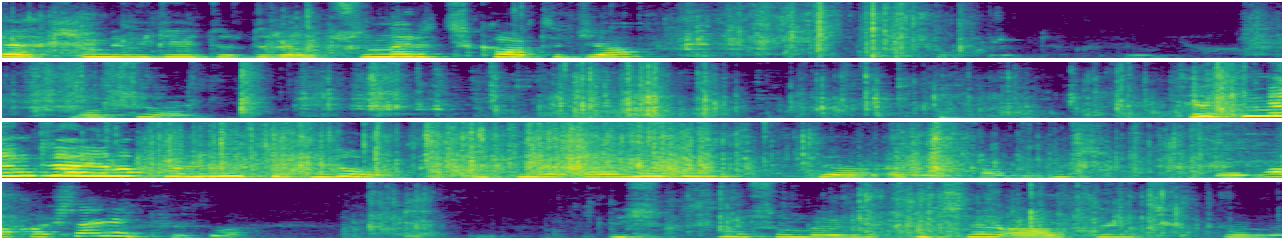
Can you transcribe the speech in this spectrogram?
Evet şimdi videoyu durduralım. Şunları çıkartacağım. Çok kırıp dökülüyor ya. Boş ver. Testin en güzel yanı paranın sürprizi olması. İçinde kalmadı. Ya, evet kalmamış. Oha kaç tane 200 var? Düşünsene şunların içinden altına çıktığını.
